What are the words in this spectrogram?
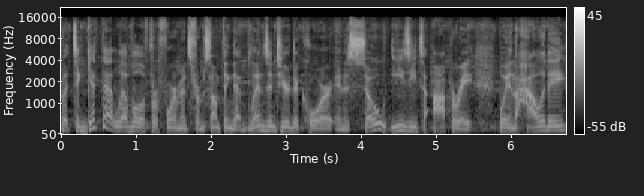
But to get that level of performance from something that blends into your decor and is so easy to operate, boy, in the holiday,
